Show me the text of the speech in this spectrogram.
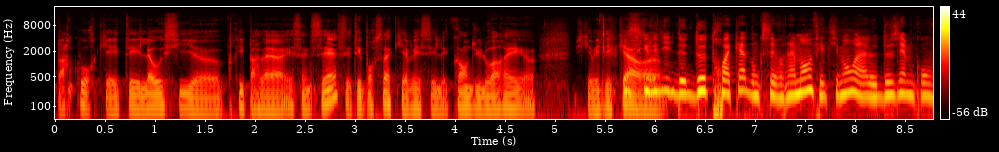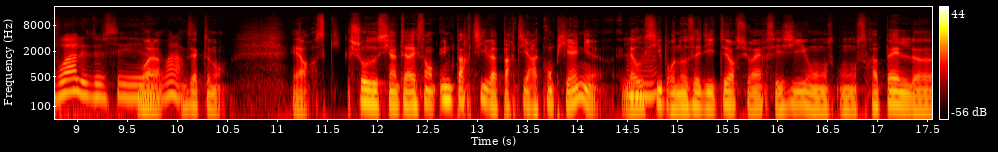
parcours qui a été là aussi euh, pris par la SNCF. C'était pour ça qu'il y avait ces, les camps du Loiret, euh, puisqu'il y avait des cas. ce que vous euh, dites de 2, 3, 4, donc c'est vraiment effectivement voilà, le deuxième convoi. Le, de ces, Voilà, euh, voilà. exactement. Et alors, ce qui- chose aussi intéressante, une partie va partir à Compiègne. Là Mhm. aussi, pour nos éditeurs sur RCJ, on, on se rappelle euh,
